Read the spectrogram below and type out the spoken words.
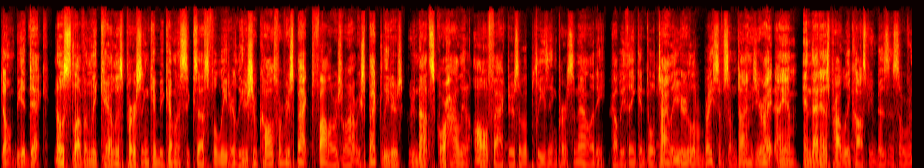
don't be a dick. No slovenly, careless person can become a successful leader. Leadership calls for respect. Followers will not respect leaders who do not score highly in all factors of a pleasing personality. Probably thinking, well, Tyler, you're a little abrasive sometimes. You're right. I am. And that has probably cost me business over,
